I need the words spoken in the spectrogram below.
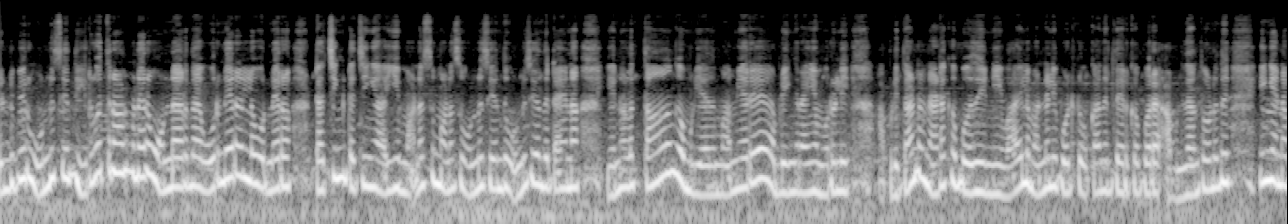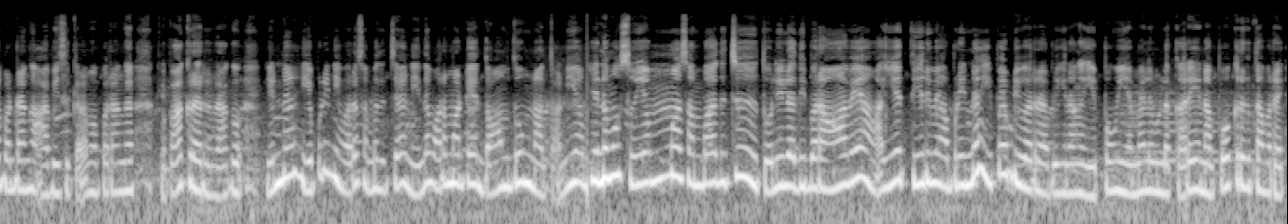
ரெண்டு பேரும் ஒன்று சேர்ந்து இருபத்தி நாலு மணி நேரம் ஒன்றா இருந்தால் ஒரு நேரம் இல்லை ஒரு நேரம் டச்சிங் டச்சிங் ஆகி மனசு மனசு ஒன்று சேர்ந்து ஒன்று சேர்ந்துட்டேன்னா என்னால் தாங்க முடியாது. மாமியாரே அப்படிங்கிறாங்க முரளி. அப்படி தாண்டா நடக்க போகுது நீ வாயில் மண்ணலி போட்டுட்டு உட்காந்துட்டு இருக்க போகிற அப்படி தான் தோணுது. இங்கே என்ன பண்ணுறாங்க ஆஃபீஸுக்கு கிளம்ப போகிறாங்க பார்க்குறாரு ராகவ். என்ன? எப்படி நீ வர சம்மதிச்ச? நீ தான் வரமாட்டேன். தாம் தூம் நான் தனியாக என்னமோ சுயமாக சம்பாதிச்சு தொழிலதிபர் ஆவேன். ஐயே தீருவேன் அப்படின்னா இப்போ எப்படி வர்ற? அப்படிங்கிறாங்க. எப்பவும் என் மேலே உள்ள கரையை நான் போக்குறதுக்கு தான் வரேன்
